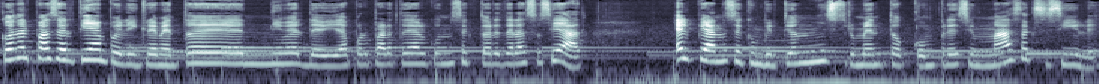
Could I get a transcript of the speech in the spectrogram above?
Con el paso del tiempo y el incremento del nivel de vida por parte de algunos sectores de la sociedad, el piano se convirtió en un instrumento con precio más accesible,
